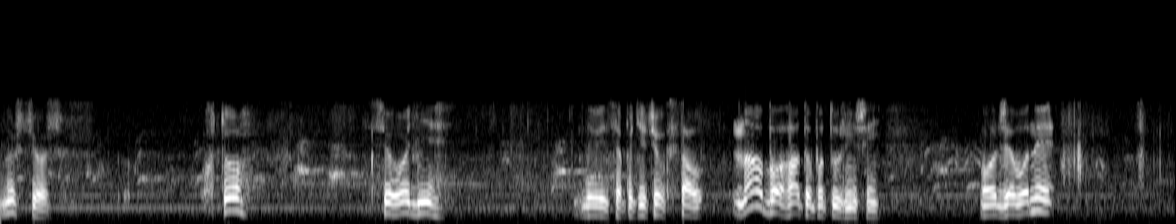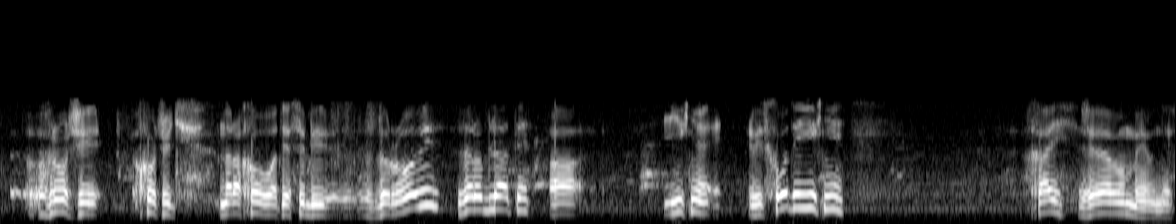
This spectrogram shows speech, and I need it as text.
Ну що ж, хто сьогодні, дивіться, потічок став набагато потужніший. Отже, вони гроші хочуть нараховувати собі здорові, заробляти, а їхні відходи їхні хай живе в умивних.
